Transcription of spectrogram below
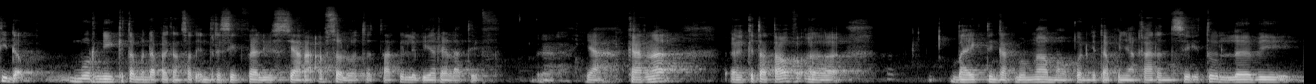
tidak murni kita mendapatkan suatu intrinsic value secara absolut tetapi lebih relatif. Yeah. Ya, karena uh, kita tahu uh, baik tingkat bunga maupun kita punya currency itu lebih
